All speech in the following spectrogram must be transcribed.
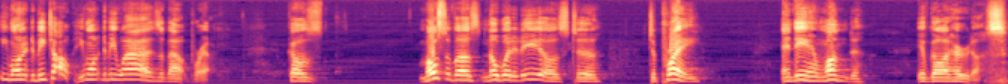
he wanted to be taught. He wanted to be wise about prayer. Because most of us know what it is to, to pray and then wonder if God heard us.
